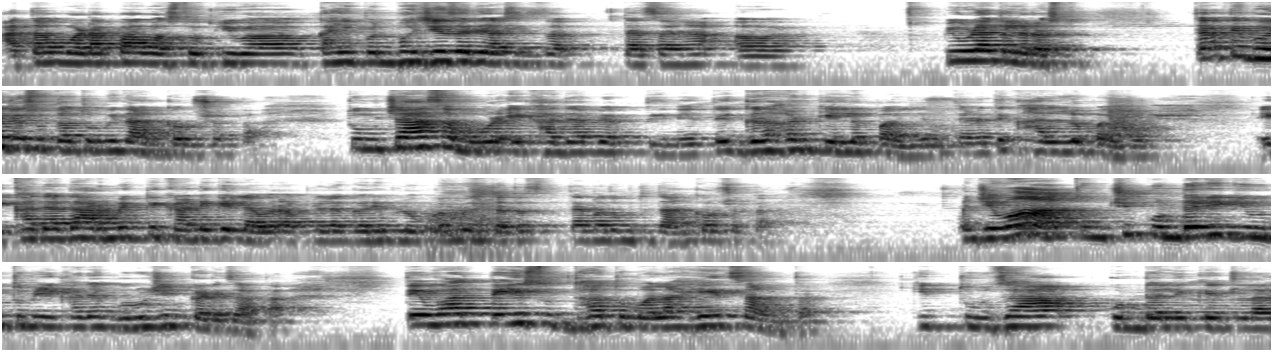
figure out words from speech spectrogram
आता वडापाव असतो किंवा काही पण भजे जरी असले तर त्याचा ना पिवळा कलर असतो. तर ते भजे सुद्धा तुम्ही दान करू शकता. तुमच्यासमोर एखाद्या व्यक्तीने ते ग्रहण केलं पाहिजे त्याने ते खाल्लं पाहिजे. एखाद्या धार्मिक ठिकाणी गेल्यावर आपल्याला गरीब लोक मिळतातच त्यांना तुम्ही ते दान करू शकता. जेव्हा तुमची कुंडली घेऊन तुम्ही एखाद्या गुरुजींकडे जाता तेव्हा ते सुद्धा तुम्हाला हेच सांगतात की तुझा कुंडलिकेतला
